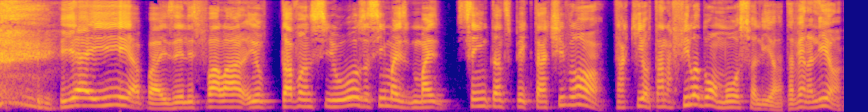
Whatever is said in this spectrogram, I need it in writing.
E aí, rapaz, eles falaram, eu tava ansioso, assim, mas, mas sem tanta expectativa. Ó, tá aqui, ó, tá na fila do almoço ali, ó. Tá vendo ali, ó?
